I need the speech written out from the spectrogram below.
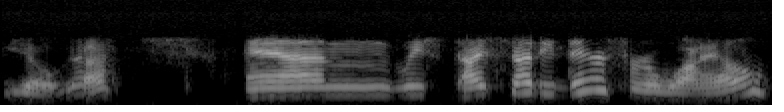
yoga. And we, I studied there for a while,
